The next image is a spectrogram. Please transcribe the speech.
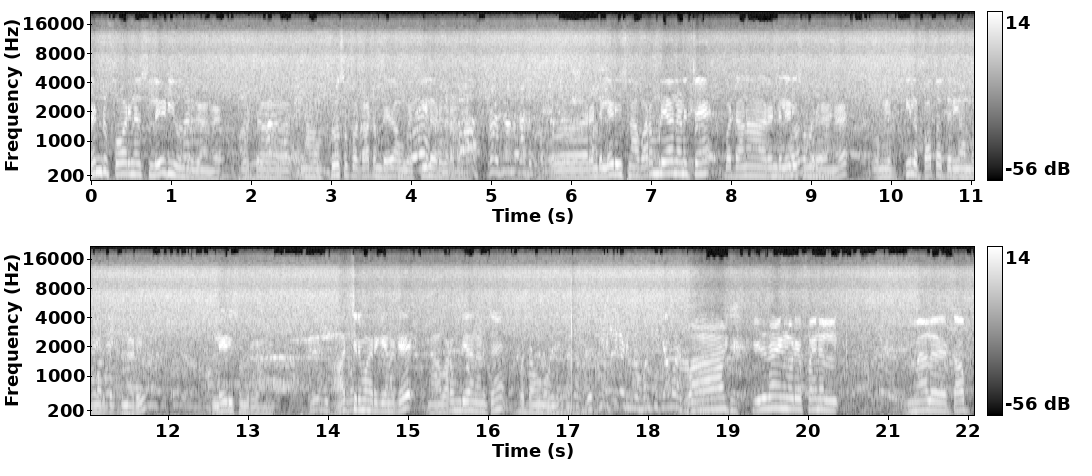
ரெண்டு ஃபாரினர்ஸ் லேடி வந்திருக்காங்க. பட் uh, நான் க்ளோஸ்அப்பாக காட்ட முடியாது. அவங்க கீழே இருக்கிறாங்க. ரெண்டு லேடிஸ் நான் வர முடியாதுன்னு நினச்சேன். பட் ஆனால் ரெண்டு லேடிஸ் வந்திருக்காங்க. உங்களுக்கு கீழே பார்த்தா தெரியும் அந்த மரத்துக்கு பின்னாடி. லேடிஸ் வந்திருக்காங்க. ஆச்சரியமாக இருக்குது எனக்கு. நான் வர முடியாதுன்னு நினச்சேன். பட் அவங்க வந்திருக்காங்க. பட் இதுதான் எங்களுடைய ஃபைனல் மேலே டாப்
